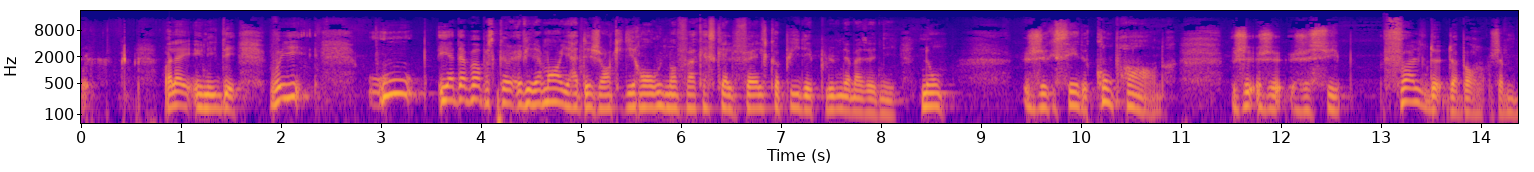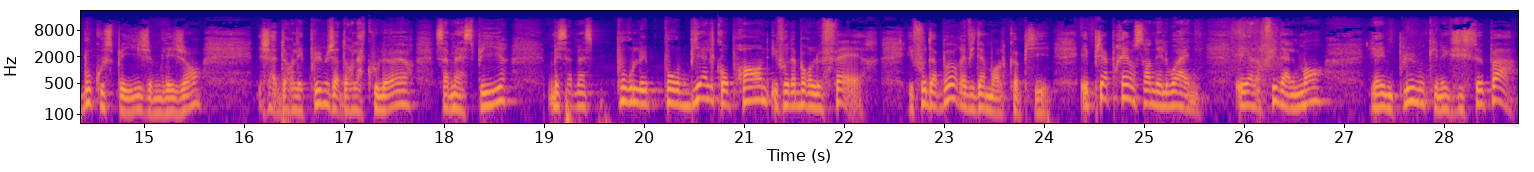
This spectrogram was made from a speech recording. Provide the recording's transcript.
Oui. Voilà une idée. Vous voyez, où il y a d'abord parce que évidemment il y a des gens qui diront oui mais enfin qu'est-ce qu'elle fait Elle copie des plumes d'Amazonie? Non, j'essaie de comprendre. Je, je, je suis folle de d'abord j'aime beaucoup ce pays j'aime les gens j'adore les plumes j'adore la couleur ça m'inspire mais ça pour les pour bien le comprendre il faut d'abord le faire. Il faut d'abord évidemment le copier. Et puis après on s'en éloigne. Et alors finalement il y a une plume qui n'existe pas.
